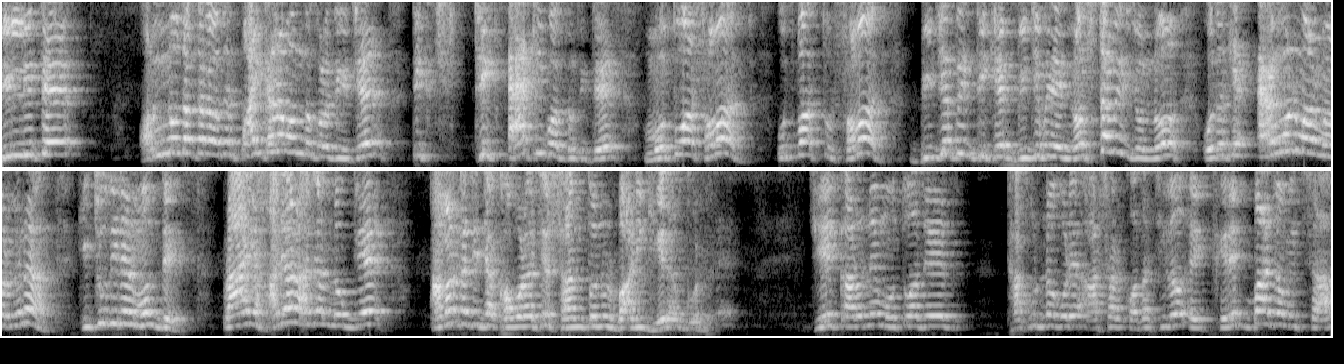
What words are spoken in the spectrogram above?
দিল্লিতে অন্নদাতারা ওদের পায়খানা বন্ধ করে দিয়েছে ঠিক ঠিক একই পদ্ধতিতে মতুয়া সমাজ উদ্বাস্তু সমাজ বিজেপির দিকে বিজেপির এই নষ্টামির জন্য ওদেরকে এমন মার মারবে না। কিছুদিনের মধ্যে প্রায় হাজার হাজার লোককে আমার কাছে যা খবর আছে, শান্তনুর বাড়ি ঘেরাও করবে। যে কারণে মতুয়াদের ঠাকুরনগরে আসার কথা ছিল, এই ফেরেববাজ অমিত শাহ,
